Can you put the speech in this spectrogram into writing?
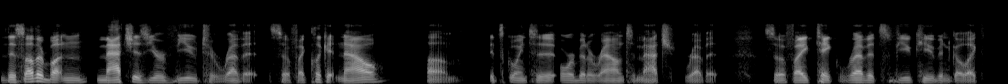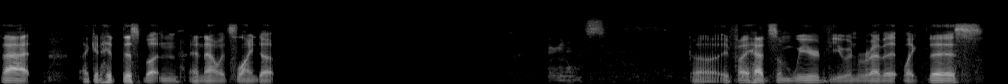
this other button matches your view to Revit. So if I click it now, um, it's going to orbit around to match Revit. So if I take Revit's view cube and go like that, I can hit this button and now it's lined up. Very nice. Uh, if I had some weird view in Revit like this,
